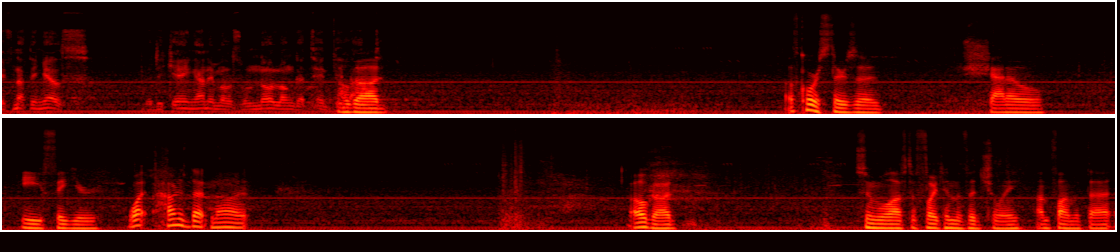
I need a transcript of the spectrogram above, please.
If nothing else, the decaying animals will no longer taint the Oh god. Of course there's a shadow E figure. What? How did that not? Oh god. Soon we'll have to fight him eventually. I'm fine with that.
